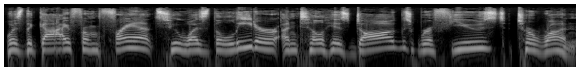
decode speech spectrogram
was the guy from France who was the leader until his dogs refused to run.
